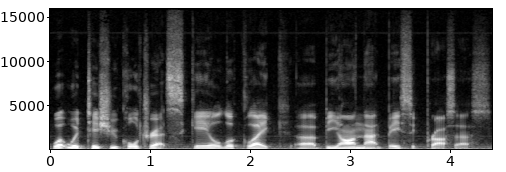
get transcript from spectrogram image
What would tissue culture at scale look like uh, beyond that basic process?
